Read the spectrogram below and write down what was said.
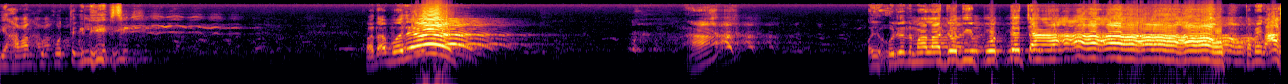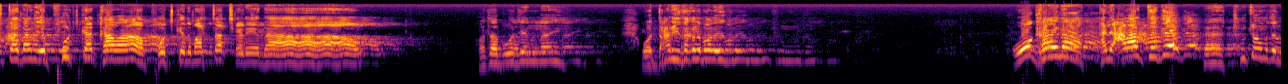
ই হারাম করতে গেলে কথা বোঝেন? ওই হুরের মালা যদি পড়তে চাও, তবে রাস্তা দাঁড়িয়ে ফুচকা খাওয়া, ফুচকের বাচ্চা ছেড়ে দাও। কথা বোঝেন নাই? ও দাঁড়িয়ে থাকলে বলে, ও খায় না, খালি আড়াল থেকে ছুঁচোর মতন।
